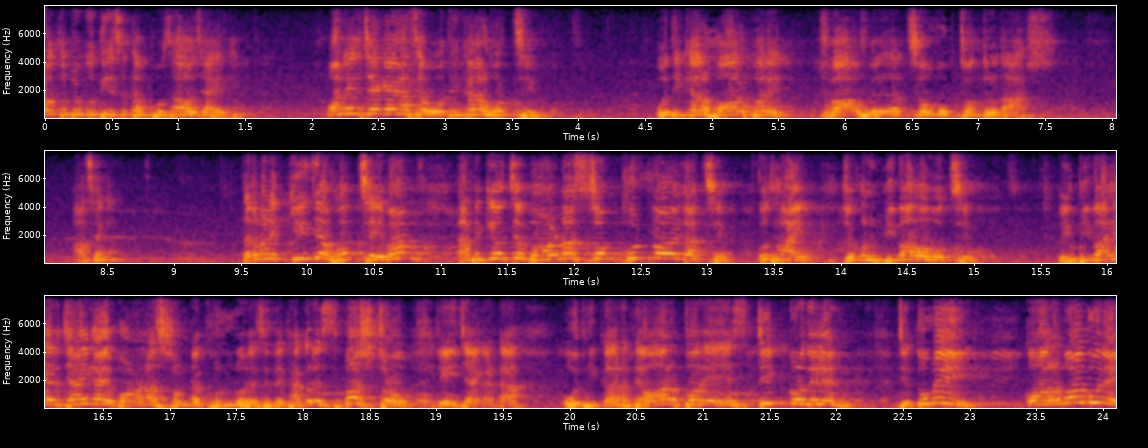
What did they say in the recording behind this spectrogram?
কতটুকু দিয়েছে তা বোঝাও যায়নি। অনেক জায়গায় আছে অধিকার হচ্ছে। অধিকার হওয়ার পরে সব হয়ে যাচ্ছে অমুক চন্দ্র দাস। আছে না? তার মানে কি যে হচ্ছে এবং তাতে কি হচ্ছে? বর্ণাশ্রম ক্ষুণ্ণ হয়ে যাচ্ছে। কোথায়? যখন বিবাহ হচ্ছে। ওই বিবাহের জায়গায় বর্ণাশ্রমটা ক্ষুণ্ণ হয়েছে। তাই ঠাকুরের স্পষ্ট এই জায়গাটা অধিকার দেওয়ার পরে স্টিক করে দিলেন যে তুমি কর্মগুণে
